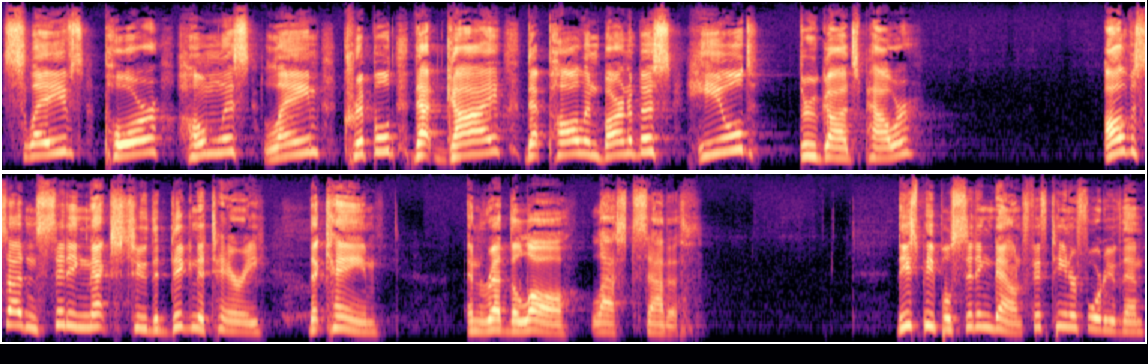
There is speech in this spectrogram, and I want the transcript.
Slaves, poor, homeless, lame, crippled, that guy that Paul and Barnabas healed through God's power. All of a sudden, sitting next to the dignitary that came and read the law last Sabbath. These people sitting down, 15 or 40 of them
